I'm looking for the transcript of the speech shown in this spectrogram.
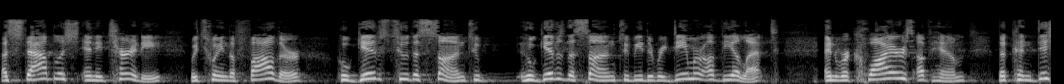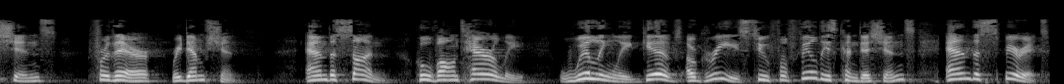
established in eternity between the Father who gives to the Son to who gives the Son to be the Redeemer of the elect and requires of him the conditions for their redemption. And the Son, who voluntarily, willingly gives, agrees to fulfill these conditions, and the Spirit,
